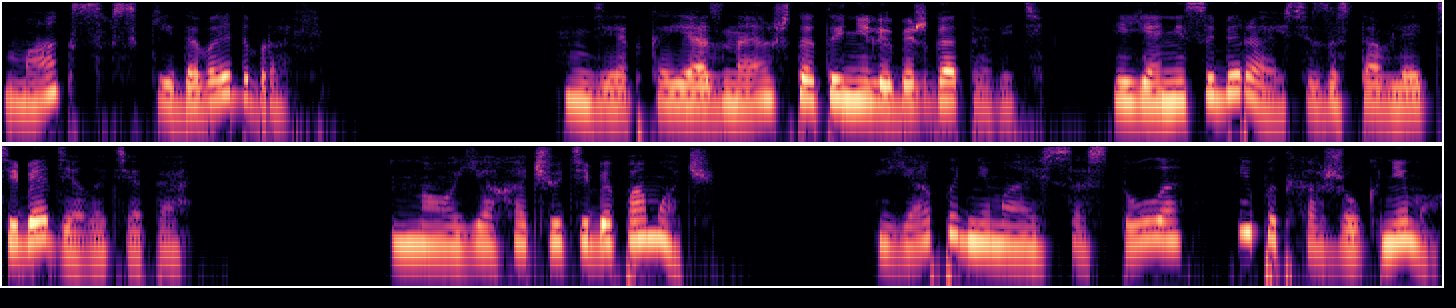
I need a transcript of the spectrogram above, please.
Макс вскидывает бровь. «Детка, я знаю, что ты не любишь готовить, и я не собираюсь заставлять тебя делать это. Но я хочу тебе помочь». Я поднимаюсь со стула и подхожу к нему.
